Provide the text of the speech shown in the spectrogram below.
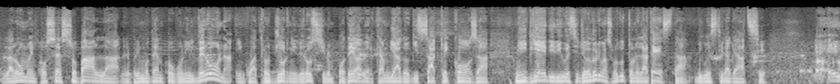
la Roma in possesso palla nel primo tempo con il Verona. In quattro giorni De Rossi non poteva Sì. aver cambiato chissà che cosa nei piedi di questi giocatori, ma soprattutto nella testa di questi ragazzi. Eh,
